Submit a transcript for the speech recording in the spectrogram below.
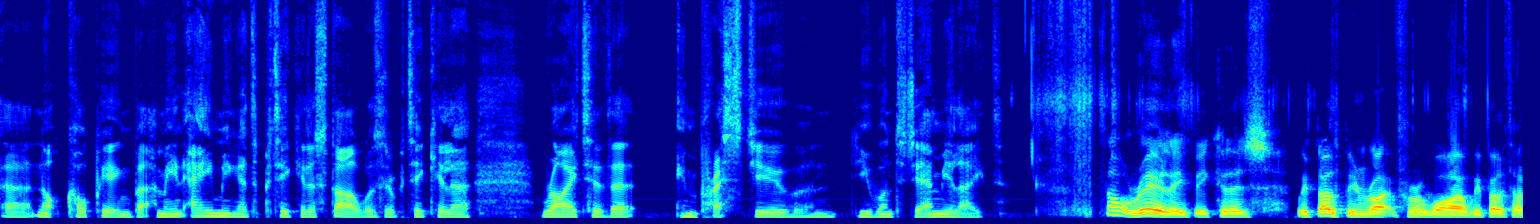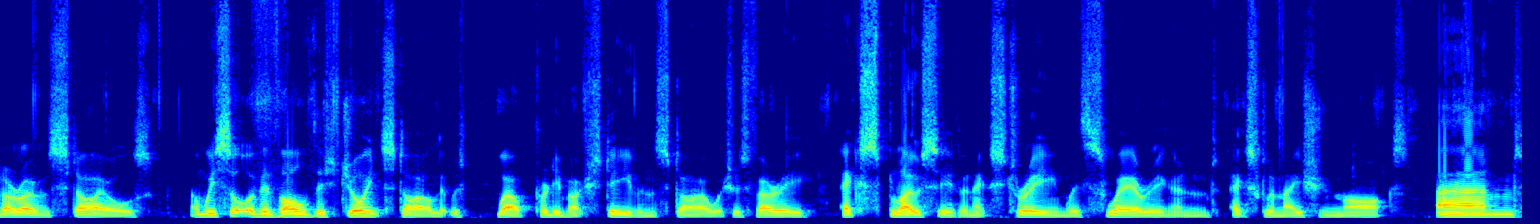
uh, not copying, but I mean aiming at a particular style? Was there a particular writer that impressed you and you wanted to emulate? Not really, because we'd both been writing for a while. We both had our own styles, and we sort of evolved this joint style that was, well, pretty much Steven's style, which was very explosive and extreme with swearing and exclamation marks and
